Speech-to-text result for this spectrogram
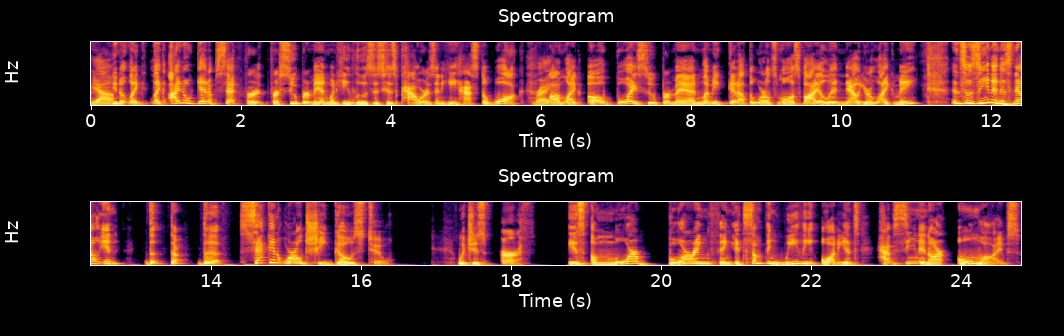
Yeah. You know like like i don't get upset for for superman when he loses his powers and he has to walk. Right. I'm like oh boy superman let me get out the world's smallest violin. Now you're like me? And so zenon is now in the the the second world she goes to which is earth is a more boring thing. It's something we the audience have seen in our own lives.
